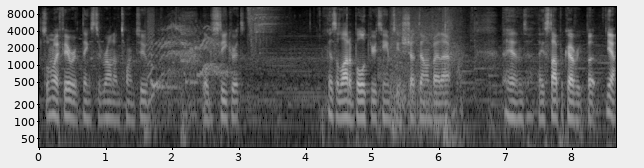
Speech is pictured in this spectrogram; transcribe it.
It's one of my favorite things to run on Torn too. Little secret because a lot of bulkier teams get shut down by that and they stop recovery. But yeah,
